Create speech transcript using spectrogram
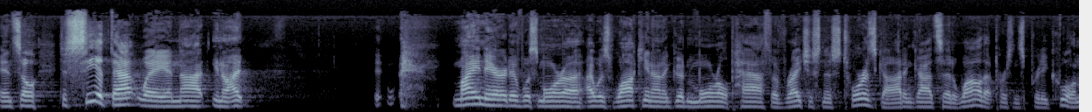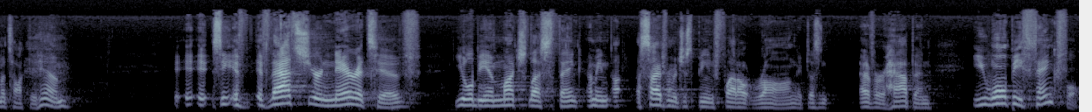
And so to see it that way and not, you know, I. It, my narrative was more uh, I was walking on a good moral path of righteousness towards God, and God said, Wow, that person's pretty cool. I'm going to talk to him. It, it, see, if, if that's your narrative, you will be a much less thank. I mean, aside from it just being flat out wrong, it doesn't ever happen. You won't be thankful.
